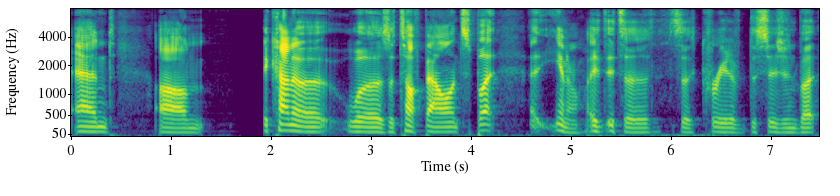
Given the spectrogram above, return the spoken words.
And um, it kind of was a tough balance, but uh, you know, it, it's a it's a creative decision. But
